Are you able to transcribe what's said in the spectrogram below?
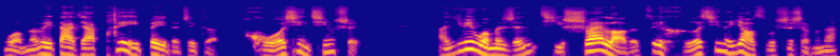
我们为大家配备的这个活性清水啊，因为我们人体衰老的最核心的要素是什么呢？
